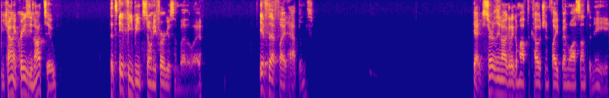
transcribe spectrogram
be kind of crazy not to. That's if he beats Tony Ferguson, by the way. If that fight happens. Yeah, he's certainly not going to come off the couch and fight Benoit Saint-Denis.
